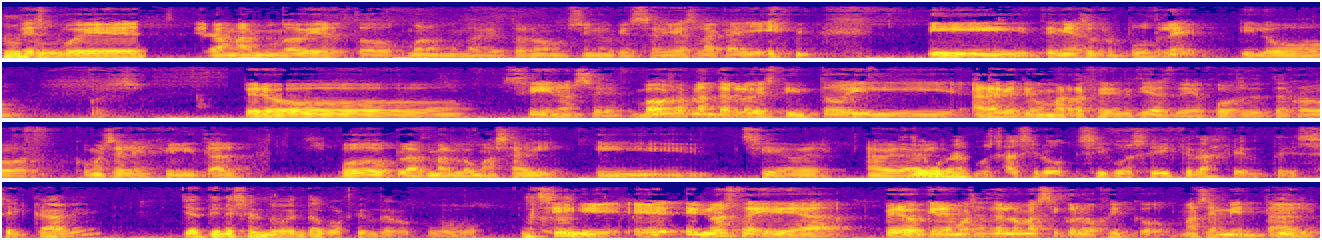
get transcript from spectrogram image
Ujú. después era más mundo abierto, bueno, mundo abierto no, sino que salías a la calle y tenías otro puzzle y luego, pues... Pero sí, no sé, vamos a plantearlo distinto y ahora que tengo más referencias de juegos de terror como es el Hill y tal, puedo plasmarlo más ahí y sí, a ver, a ver, a Tengo ver. una cosa, si, lo- si conseguís que la gente se cague, ya tienes el 90% del juego. Sí, es, es nuestra idea, pero queremos hacerlo más psicológico, más ambiental, Sí.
